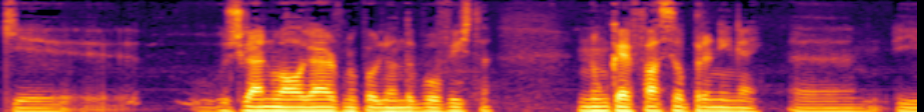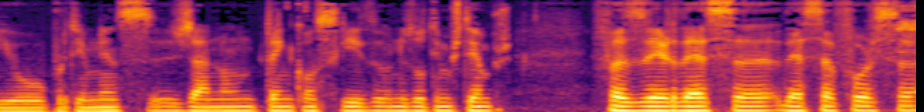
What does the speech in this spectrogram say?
que é jogar no Algarve, no pavilhão da Boa Vista, nunca é fácil para ninguém. Uh, e o Portimonense já não tem conseguido, nos últimos tempos, fazer dessa, dessa força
